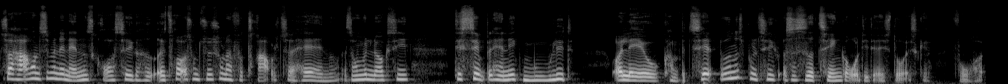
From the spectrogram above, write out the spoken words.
så har hun simpelthen en anden skråsikkerhed. Og jeg tror også, hun synes, hun er for travlt til at have andet. Altså hun vil nok sige, det er simpelthen ikke muligt at lave kompetent udenrigspolitik, og så sidde og tænke over de der historiske forhold.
